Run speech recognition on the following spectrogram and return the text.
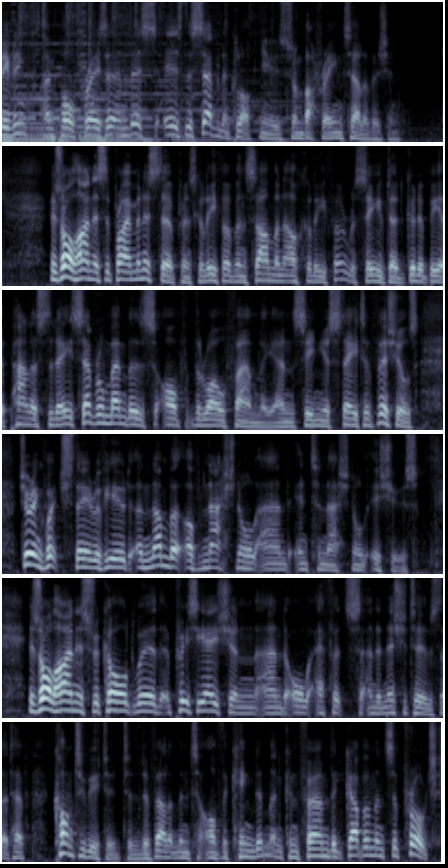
Good evening, I'm Paul Fraser, and this is the 7 o'clock news from Bahrain Television. His Royal Highness the Prime Minister, Prince Khalifa bin Salman Al Khalifa, received at Gudaibiya Palace today several members of the royal family and senior state officials, during which they reviewed a number of national and international issues. His Royal Highness recalled with appreciation and all efforts and initiatives that have contributed to the development of the kingdom and confirmed the government's approach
